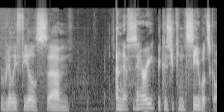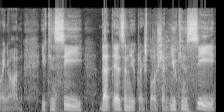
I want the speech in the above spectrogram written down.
really feels um, unnecessary because you can see what's going on. You can see that there's a nuclear explosion. You can see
